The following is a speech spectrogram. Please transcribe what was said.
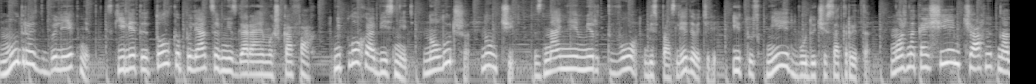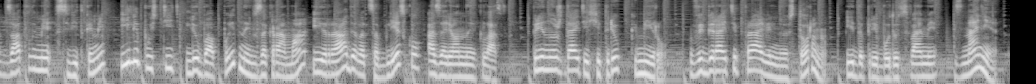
Мудрость блекнет, скелеты толка пылятся в несгораемых шкафах. Неплохо объяснить, но лучше научить. Знание мертво без последователей и тускнеет, будучи сокрыто. Можно кощеем чахнуть над затлыми свитками или пустить любопытных в закрома и радоваться блеску озаренных глаз. Принуждайте хитрюк к миру. Выбирайте правильную сторону, и да пребудут с вами знания –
